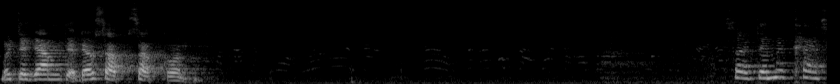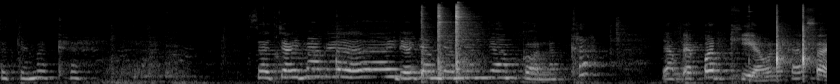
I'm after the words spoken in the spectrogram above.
เราจะยำจะเดี๋ยวสับสับก่อนสะใจมากค่ะสะใจมากค่ะสะใจมากเลย เดี๋ยวยำยำยำยำก่อนนะคะยำแอปเปิ้ลเขียวนะคะใส่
